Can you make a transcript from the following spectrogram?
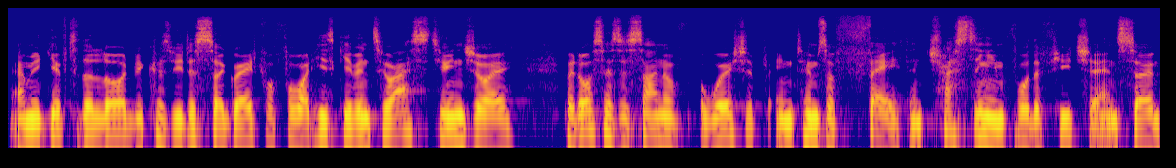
And we give to the Lord because we're just so grateful for what he's given to us to enjoy, but also as a sign of worship in terms of faith and trusting him for the future. And so,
